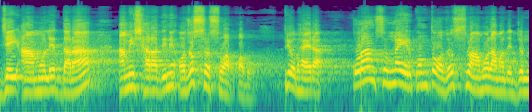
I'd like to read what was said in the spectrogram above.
যেই আমলের দ্বারা আমি সারাদিনে অজস্র সোয়াব পাবো। প্রিয় ভাইয়েরা, কোরআন সুন্নায় এরকম তো অজস্র আমল আমাদের জন্য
